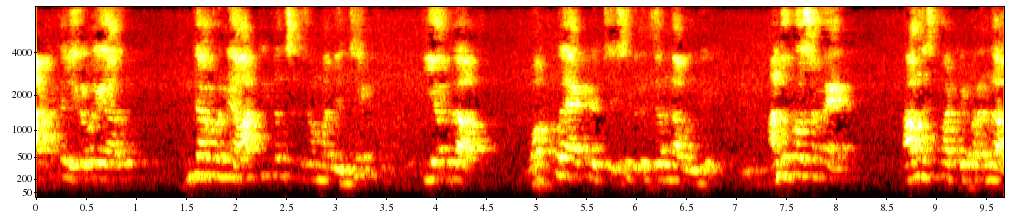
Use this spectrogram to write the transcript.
ఆర్టికల్ ఇరవై ఆరు ఇంకా కొన్ని ఆర్టికల్స్ సంబంధించి ఈ యొక్క వక్ఫ్ యాక్ట్ వచ్చేసి విరుద్ధంగా ఉంది. అందుకోసమే కాంగ్రెస్ పార్టీ పరంగా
